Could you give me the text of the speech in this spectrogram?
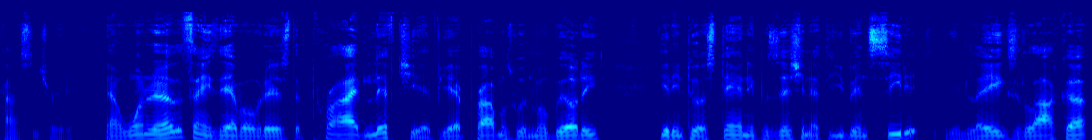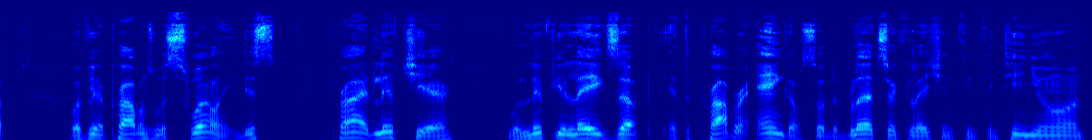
concentrator. Now, one of the other things they have over there is the Pride Lift Chair. If you have problems with mobility, getting to a standing position after you've been seated, your legs lock up, or if you have problems with swelling, this Pride Lift Chair will lift your legs up at the proper angle so the blood circulation can continue on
